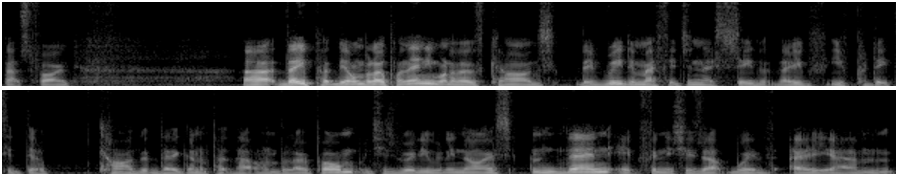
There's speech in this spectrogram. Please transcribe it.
that's fine Uh, they put the envelope on any one of those cards. They read a message and they see that they've you've predicted the card that they're going to put that envelope on, which is really really nice. And then it finishes up with a um,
